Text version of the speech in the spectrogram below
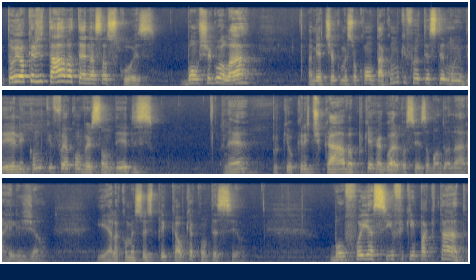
Então eu acreditava até nessas coisas. Bom, chegou lá, a minha tia começou a contar como que foi o testemunho dele, como que foi a conversão deles, né? Porque eu criticava, por que agora vocês abandonaram a religião? E ela começou a explicar o que aconteceu. Bom, foi assim, eu fiquei impactado.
